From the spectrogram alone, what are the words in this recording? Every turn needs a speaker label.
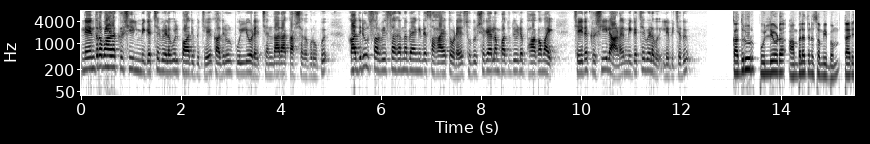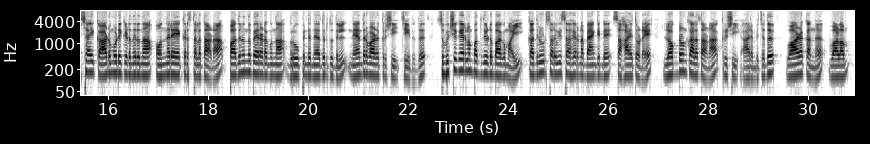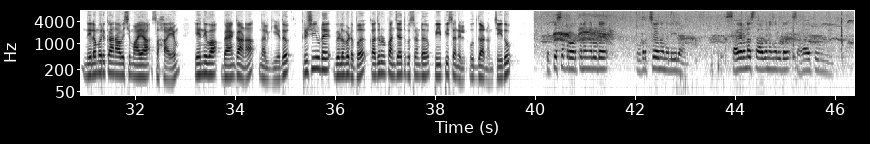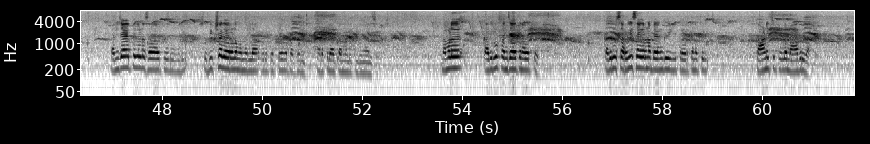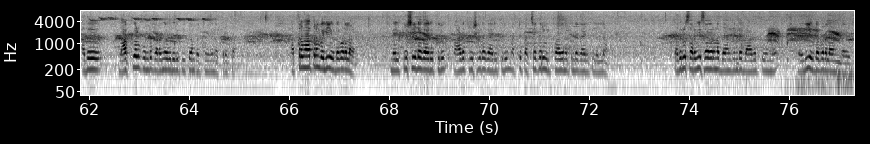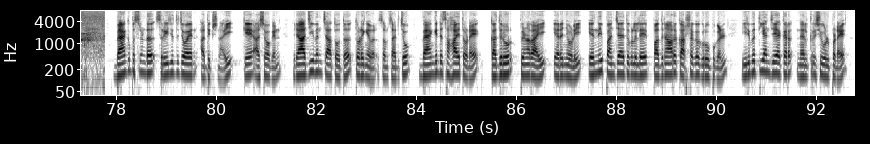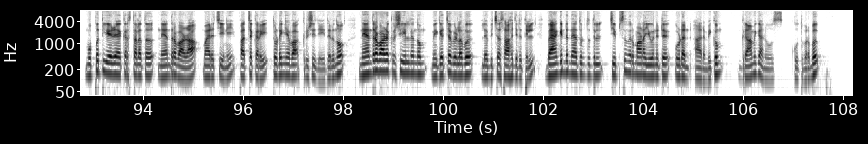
Speaker 1: നേന്ത്രവാഴ കൃഷിയിൽ മികച്ച വിളവ് ഉൽപ്പാദിപ്പിച്ച് കതിരൂർ പുല്ലിയോടെ ചെന്താര കർഷക ഗ്രൂപ്പ് കതിരൂർ സർവീസ് സഹകരണ ബാങ്കിന്റെ സഹായത്തോടെ സുഭിക്ഷ കേരളം പദ്ധതിയുടെ ഭാഗമായി ചെയ്ത കൃഷിയിലാണ് മികച്ച വിളവ് ലഭിച്ചത്.
Speaker 2: കതിരൂർ പുല്ലിയോട് അമ്പലത്തിന് സമീപം തരിശായി കാടുമൂടി കിടന്നിരുന്ന ഒന്നര ഏക്കർ സ്ഥലത്താണ് പതിനൊന്ന് പേരടങ്ങുന്ന ഗ്രൂപ്പിന്റെ നേതൃത്വത്തിൽ നേന്ത്രവാഴ കൃഷി ചെയ്തത്. സുഭിക്ഷ കേരളം പദ്ധതിയുടെ ഭാഗമായി കതിരൂർ സർവീസ് സഹകരണ ബാങ്കിന്റെ സഹായത്തോടെ ലോക്ക്ഡൌൺ കാലത്താണ് കൃഷി ആരംഭിച്ചത്. വാഴക്കന്ന് വളം നിലമൊരുക്കാനാവശ്യമായ സഹായം എന്നിവ ബാങ്കാണ് നൽകിയത്. കൃഷിയുടെ വിളവെടുപ്പ് Kathirur panchayat president P P Sanil ഉദ്ഘാടനം ചെയ്തു.
Speaker 3: വ്യത്യസ്ത പ്രവർത്തനങ്ങളുടെ തുടർച്ച എന്ന നിലയിലാണ് സഹകരണ സ്ഥാപനങ്ങളുടെ സഹായത്തോടുകൂടി പഞ്ചായത്തുകളുടെ സഹായത്തോടുകൂടി സുഭിക്ഷ കേരളം എന്നുള്ള ഒരു പ്രത്യേക പദ്ധതി നടപ്പിലാക്കാൻ വേണ്ടി തീരുമാനിച്ചത് നമ്മൾ കതിരൂർ പഞ്ചായത്തിനകത്ത് കതിരൂർ സർവീസ് സഹകരണ ബാങ്ക് ഈ പ്രവർത്തനത്തിൽ കാണിച്ചിട്ടുള്ള മാതൃക. അത് വാക്കുകൾ കൊണ്ട് പറഞ്ഞവതരിപ്പിക്കാൻ പറ്റുന്നതിനപ്പുറത്താണ്. അത്രമാത്രം വലിയ ഇടപെടലാണ് നെൽകൃഷിയുടെ കാര്യത്തിലും വാഴക്കൃഷിയുടെ കാര്യത്തിലും മറ്റ് പച്ചക്കറി ഉൽപ്പാദനത്തിന്റെ കാര്യത്തിലെല്ലാം കതിരൂർ സർവീസ് സഹകരണ ബാങ്കിന്റെ ഭാഗത്തു നിന്ന് വലിയ ഇടപെടലാണ് ഉണ്ടായത്.
Speaker 2: ബാങ്ക് പ്രസിഡന്റ് ശ്രീജിത്ത് ചോയൻ അധ്യക്ഷനായി കെ അശോകൻ രാജീവൻ ചാത്തോത്ത് തുടങ്ങിയവർ സംസാരിച്ചു. ബാങ്കിന്റെ സഹായത്തോടെ കതിരൂർ പിണറായി എരഞ്ഞോളി എന്നീ പഞ്ചായത്തുകളിലെ പതിനാറ് കർഷക ഗ്രൂപ്പുകൾ ഇരുപത്തിയഞ്ച് ഏക്കർ നെൽകൃഷി ഉൾപ്പെടെ മുപ്പത്തിയേഴ് ഏക്കർ സ്ഥലത്ത് നേന്ത്രവാഴ മരച്ചീനി പച്ചക്കറി തുടങ്ങിയവ കൃഷി ചെയ്തിരുന്നു. നേന്ത്രവാഴ കൃഷിയിൽ നിന്നും മികച്ച വിളവ് ലഭിച്ച സാഹചര്യത്തിൽ ബാങ്കിന്റെ നേതൃത്വത്തിൽ ചിപ്സ് നിർമ്മാണ യൂണിറ്റ് ഉടൻ ആരംഭിക്കും. ഗ്രാമിക ന്യൂസ് കൂത്തുപറമ്പ്.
